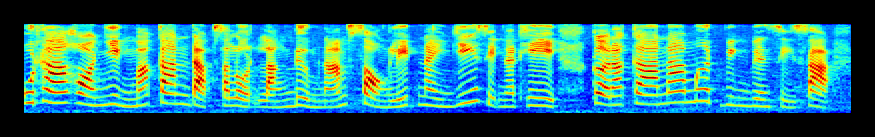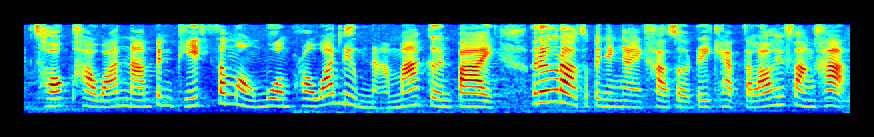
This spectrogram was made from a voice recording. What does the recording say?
อุทาหรณ์หญิงมะกันดับสลดหลังดื่มน้ำ 2 ลิตรใน 20 นาที เกิดอาการหน้ามืดวิงเวียนศีรษะ ช็อกภาวะน้ำเป็นพิษ สมองบวมเพราะว่าดื่มน้ำมากเกินไป เรื่องราวจะเป็นยังไงข่าวสดรีแคปจะเล่าให้ฟังค่ะ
